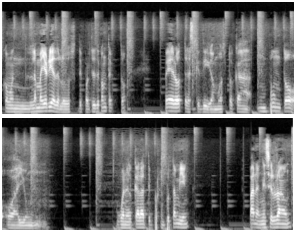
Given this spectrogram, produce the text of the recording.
como en la mayoría de los deportes de contacto, pero tras que digamos toca un punto o hay un o en el karate, por ejemplo, también paran ese round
